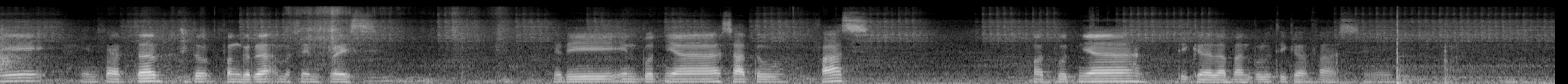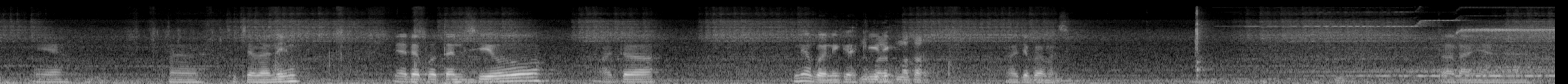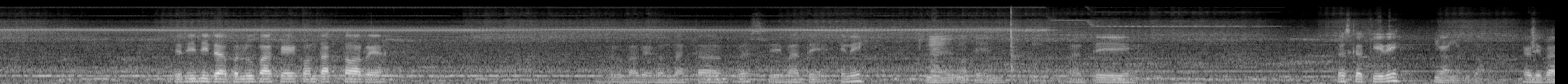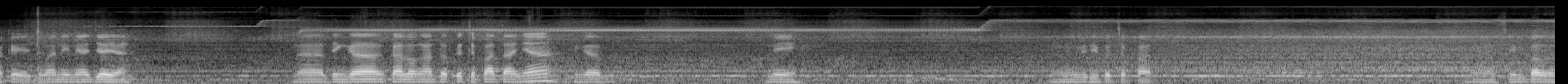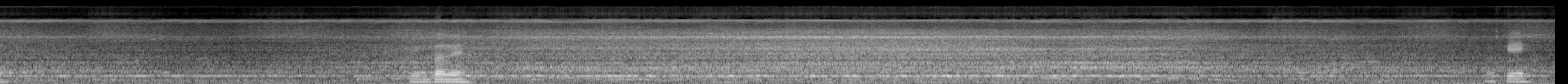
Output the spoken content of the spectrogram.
ini inverter untuk penggerak mesin press jadi inputnya satu fast outputnya 383 fast ini, ini ya. Nah dijalanin. Ini ada potensio ada ini apa nih ke kiri motor. Nah, coba mas caranya jadi tidak perlu pakai kontaktor ya. Tidak perlu pakai kontaktor. Terus dimati. Ini? Nah ini matiin mati. Terus ke kiri? Enggak enggak dipakai. Nggak dipakai ya cuman ini aja ya. Nah tinggal kalau ngatur kecepatannya tinggal nih. Ini dipercepat nah simple simple ya oke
